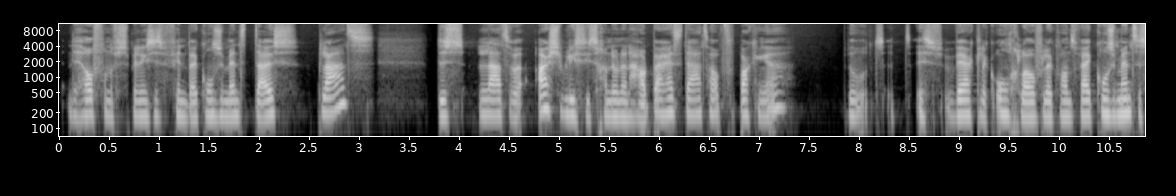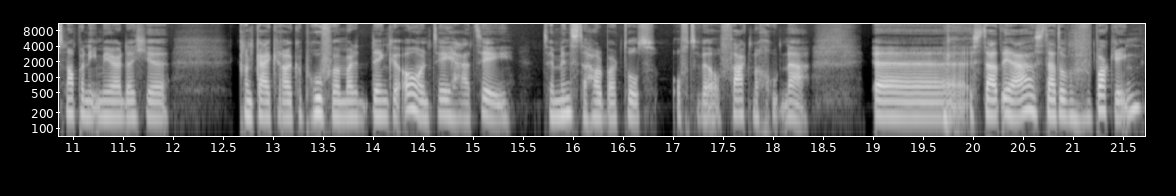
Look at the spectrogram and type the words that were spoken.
de helft van de verspilling vindt bij consumenten thuis plaats. Dus laten we alsjeblieft iets gaan doen aan houdbaarheidsdata op verpakkingen. Bedoel, het, het is werkelijk ongelooflijk. Want wij consumenten snappen niet meer dat je kan kijken, ruiken, proeven. Maar denken, oh, een THT, tenminste houdbaar tot. Oftewel, vaak nog goed na. Uh, staat, ja, staat op een verpakking.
